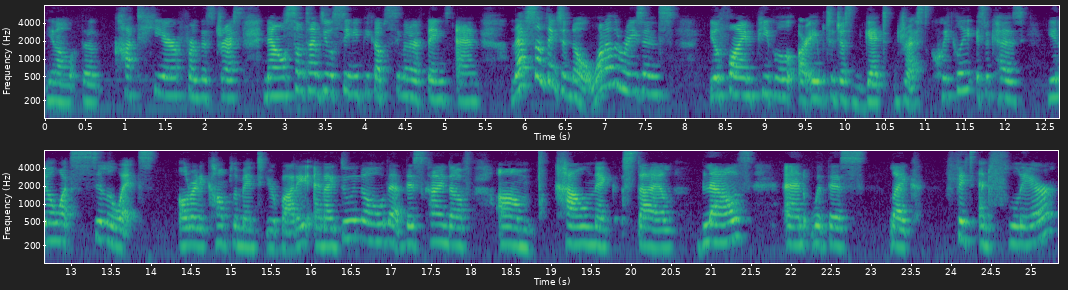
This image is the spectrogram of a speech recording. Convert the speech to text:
you know, the cut here for this dress. Now, sometimes you'll see me pick up similar things and that's something to know. One of the reasons you'll find people are able to just get dressed quickly is because you know what silhouettes already complement your body. And I do know that this kind of um, cowl neck style blouse and with this like fit and flare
